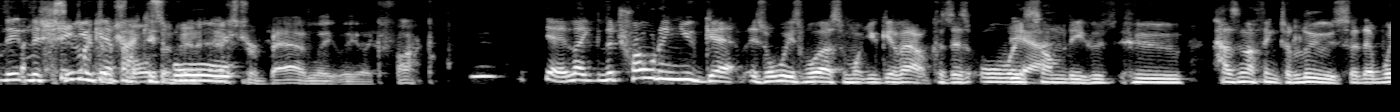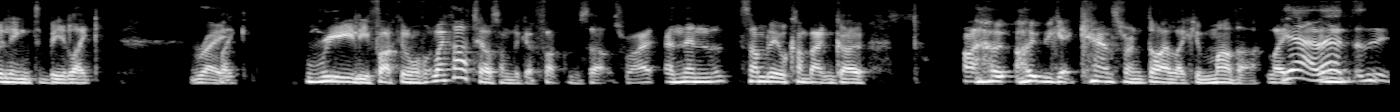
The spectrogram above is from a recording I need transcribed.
the, the shit you like get back is have all extra bad lately. Like, fuck. Yeah, like the trolling you get is always worse than what you give out because there's always Yeah. somebody who's who has nothing to lose, so they're willing to be like Right. like really fucking awful. Like I'll tell somebody to go fuck themselves, right? And then somebody will come back and go, I hope I hope you get cancer and die like your mother. Like Yeah, that-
